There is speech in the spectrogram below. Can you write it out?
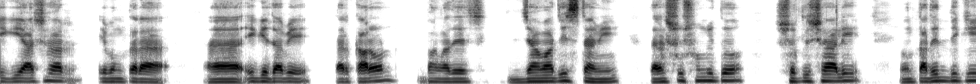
এগিয়ে আসার এবং তারা এগিয়ে যাবে তার কারণ বাংলাদেশ জামাত ইসলামী। তারা সুসংগঠিত শক্তিশালী এবং তাদের দিকে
